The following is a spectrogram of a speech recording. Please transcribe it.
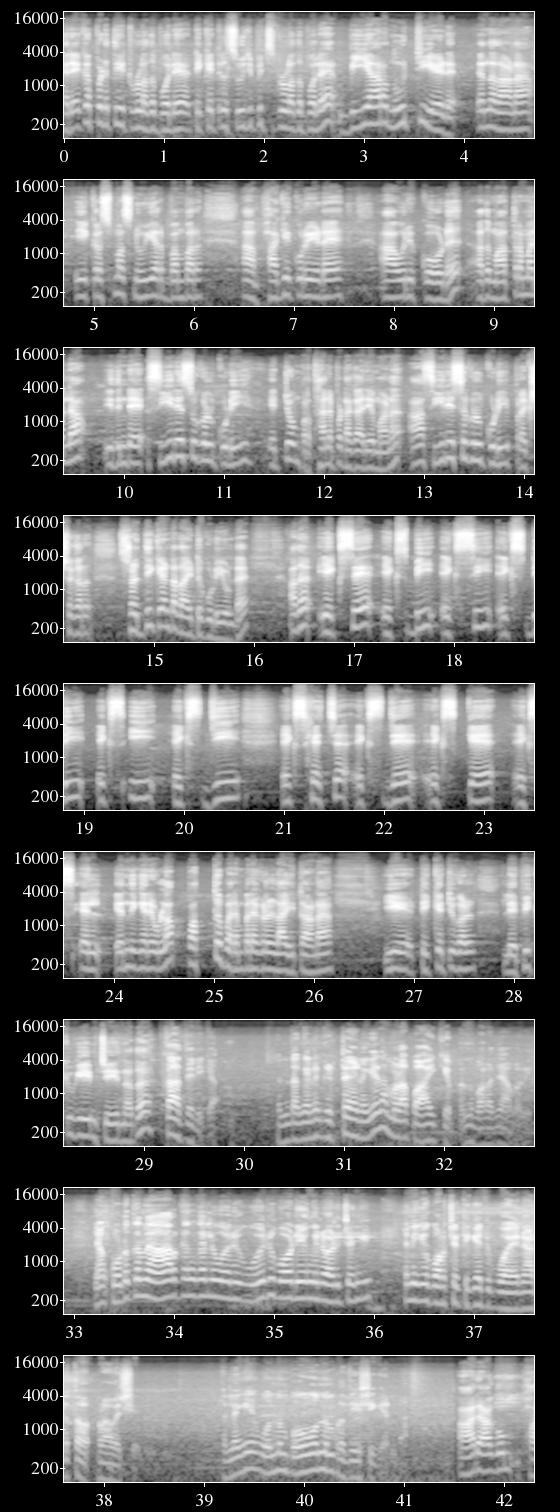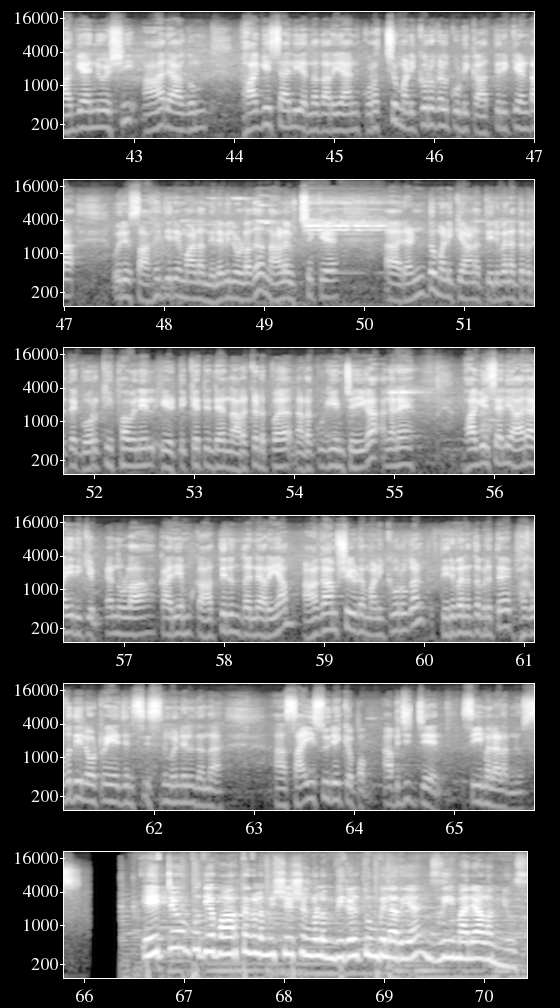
രേഖപ്പെടുത്തിയിട്ടുള്ളതുപോലെ ടിക്കറ്റിൽ സൂചിപ്പിച്ചിട്ടുള്ളതുപോലെ ബി ആർ നൂറ്റിയേഴ് എന്നതാണ് ഈ ക്രിസ്മസ് ന്യൂ ഇയർ ബമ്പർ ഭാഗ്യക്കുറിയുടെ ആ ഒരു കോഡ്. അത് മാത്രമല്ല ഇതിന്റെ സീരീസുകൾ കൂടി ഏറ്റവും പ്രധാനപ്പെട്ട കാര്യമാണ്. ആ സീരീസുകൾ കൂടി പ്രേക്ഷകർ ശ്രദ്ധിക്കേണ്ടതായിട്ട് കൂടിയുണ്ട്. അത് X A X B X C X D X E X G X H X J X K X L എന്നിങ്ങനെയുള്ള പത്ത് പരമ്പരകളിലായിട്ടാണ് ഈ ടിക്കറ്റുകൾ ലഭിക്കുകയും ചെയ്യുന്നത്. കാത്തിരിക്കാം. എന്തെങ്കിലും കിട്ടുകയാണെങ്കിൽ നമ്മളെ പായിക്കും എന്ന് പറഞ്ഞാൽ മതി. ഞാൻ കൊടുക്കുന്ന ആർക്കെങ്കിലും ഒരു ഒരു കോടിയെങ്കിലും അടിച്ചെങ്കിൽ എനിക്ക് കുറച്ച് ടിക്കറ്റ് പോയേനെ അടുത്ത പ്രാവശ്യം. അല്ലെങ്കിൽ ഒന്നും പോകുമെന്നും പ്രതീക്ഷിക്കേണ്ട. ആരാകും ഭാഗ്യാന്വേഷി ആരാകും ഭാഗ്യശാലി എന്നതറിയാൻ കുറച്ച് മണിക്കൂറുകൾ കൂടി കാത്തിരിക്കേണ്ട ഒരു സാഹചര്യമാണ് നിലവിലുള്ളത്. നാളെ ഉച്ചയ്ക്ക് രണ്ട് മണിക്കാണ് തിരുവനന്തപുരത്തെ ഗോർക്കി ഭവനിൽ ഈ ടിക്കറ്റിന്റെ നറുക്കെടുപ്പ് നടക്കുകയും ചെയ്യുക. അങ്ങനെ ഭാഗ്യശാലി ആരായിരിക്കും എന്നുള്ള കാര്യം കാത്തിരും തന്നെ അറിയാം. ആകാംക്ഷയുടെ മണിക്കൂറുകൾ തിരുവനന്തപുരത്തെ ഭഗവതി ലോട്ടറി ഏജൻസീസിന് മുന്നിൽ നിന്ന് സായി സൂര്യയ്ക്കൊപ്പം അഭിജിത് ജയൻ സി മലയാളം ന്യൂസ്. ഏറ്റവും പുതിയ വാർത്തകളും വിശേഷങ്ങളും വിരൽ തുമ്പിലറിയാൻ സി മലയാളം ന്യൂസ്.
